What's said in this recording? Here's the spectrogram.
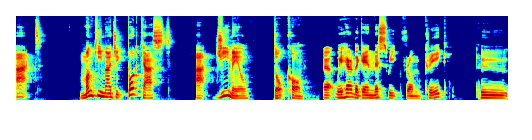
at monkeymagicpodcast at gmail.com. Uh, we heard again this week from Craig, who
